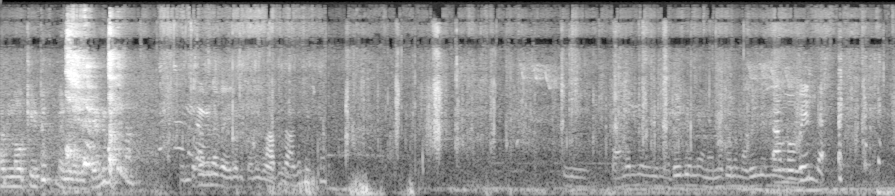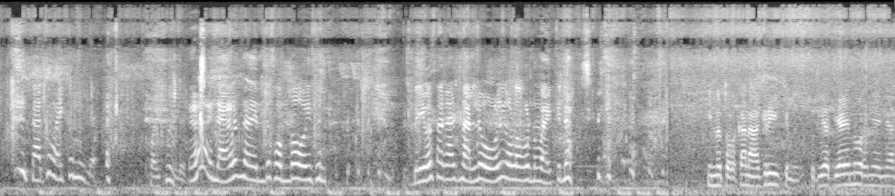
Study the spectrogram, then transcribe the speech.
അത് നോക്കിയിട്ട് ഞങ്ങൾ വിളിക്കാൻ ഞങ്ങൾക്ക് മൈക്കൊന്നുമില്ല. ഞങ്ങൾ എന്റെ സ്വന്തം വോയിസിൽ ദൈവസഹായം നല്ല ഓളി ഉള്ളത് കൊണ്ട് ആവശ്യമില്ല. ഇന്ന് തുറക്കാൻ ആഗ്രഹിക്കുന്നത് പുതിയ അധ്യായം എന്ന് പറഞ്ഞു കഴിഞ്ഞാൽ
